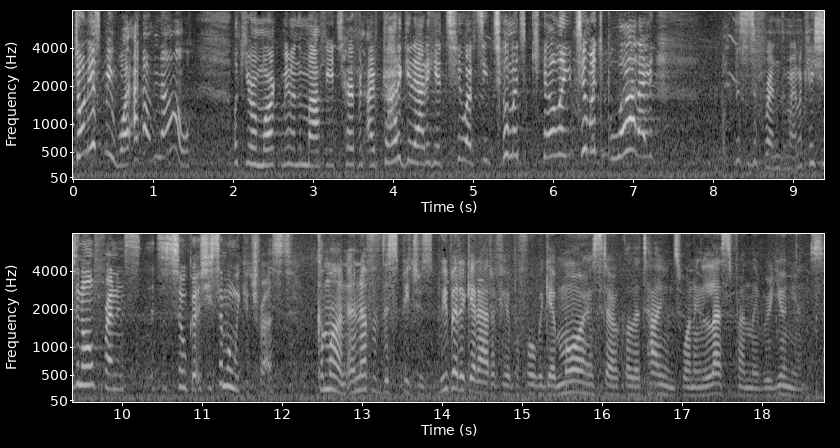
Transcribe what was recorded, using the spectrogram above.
Don't ask me why. I don't know. Look, you're a marked man on the mafia turf, and I've got to get out of here too. I've seen too much killing, too much blood. I. This is a friend of mine, okay? She's an old friend. and It's, it's so good. She's someone we could trust. Come on, enough of the speeches. We better get out of here before we get more hysterical Italians wanting less friendly reunions.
